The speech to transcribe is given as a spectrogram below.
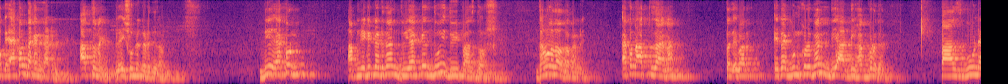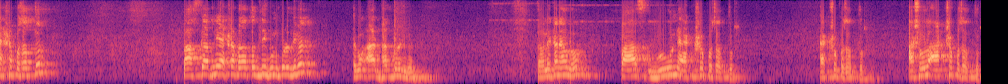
ওকে, এখন দেখেন কাটেন। আর তো নাই। এই শূন্য কেটে দিলাম। দিয়ে এখন আপনি একে কেটে দেন দুই একে দুই দুই পাঁচ দশ। ঝামেলা দাও দোকানে এখন আর তো যায় না। তাহলে এবার এটা গুণ করে দেন, দিয়ে আট দিয়ে ভাগ করে দেন। পাঁচ গুণ একশো পঁচাত্তর। পাঁচকে আপনি একশো পঁচাত্তর দিয়ে গুণ করে দিবেন এবং আট ভাগ করে দিবেন। তাহলে এখানে হলো পাঁচ গুণ একশো পঁচাত্তর। একশো পঁচাত্তর। আসে হলো আটশো পঁচাত্তর।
